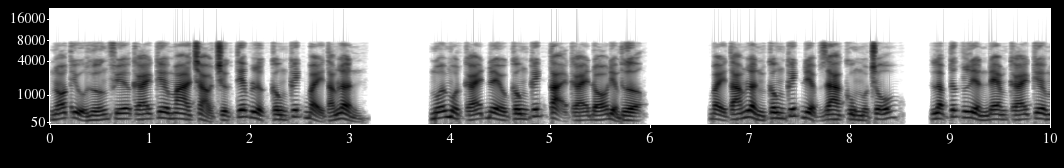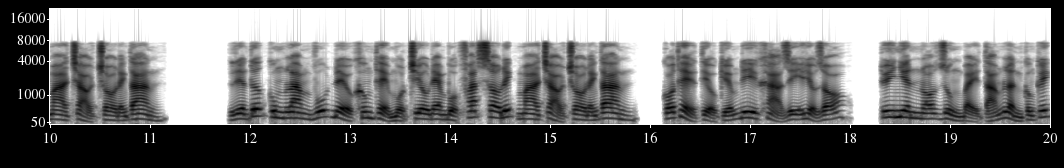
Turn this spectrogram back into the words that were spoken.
nó tiểu hướng phía cái kia ma chảo trực tiếp lực công kích 7-8 lần. Mỗi một cái đều công kích tại cái đó điểm thượng. 7-8 lần công kích điệp ra cùng một chỗ, lập tức liền đem cái kia ma chảo cho đánh tan. Liên tước cung Lam Vũ đều không thể một chiêu đem buộc phát sau đích ma chảo cho đánh tan, có thể tiểu kiếm đi khả dĩ hiểu rõ, tuy nhiên nó dùng 7-8 lần công kích.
